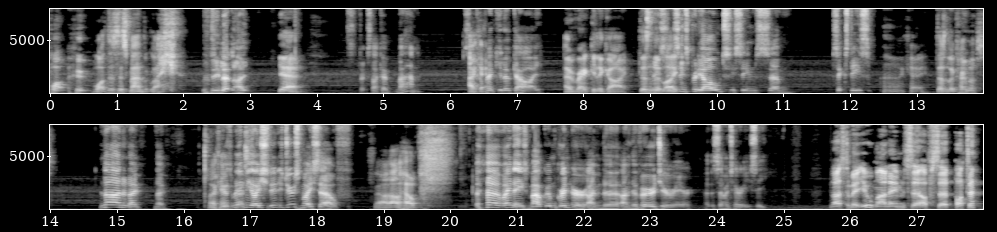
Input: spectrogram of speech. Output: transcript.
what who what does this man look like? What does he look like? yeah, Looks like a man. It's like Okay. a regular guy. a regular guy. Doesn't He, look he like. seems pretty old. He seems um, 60s. Uh, okay. Doesn't look homeless. No, no, no, no. Okay. He goes, maybe I should introduce myself. Uh, that'll help. My name's Malcolm Grinter. I'm the I'm the verger here at the cemetery. You see. Nice to meet you. My name's uh, Officer Potter.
